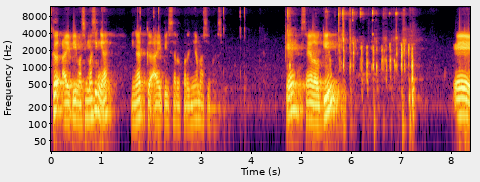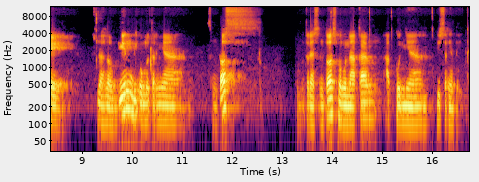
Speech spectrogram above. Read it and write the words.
ke IP masing-masing ya. Ingat ke IP servernya masing-masing. Oke, saya login. Oke, sudah login di komputernya Sentos. Komputernya Sentos menggunakan akunnya usernya TIK.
